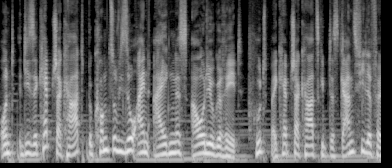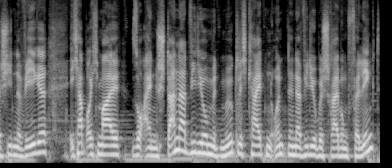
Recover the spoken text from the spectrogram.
Und diese Capture Card bekommt sowieso ein eigenes Audiogerät. Gut, bei Capture Cards gibt es ganz viele verschiedene Wege. Ich habe euch mal so ein Standardvideo mit Möglichkeiten unten in der Videobeschreibung verlinkt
